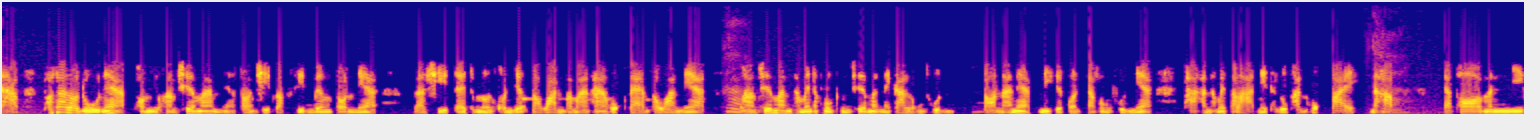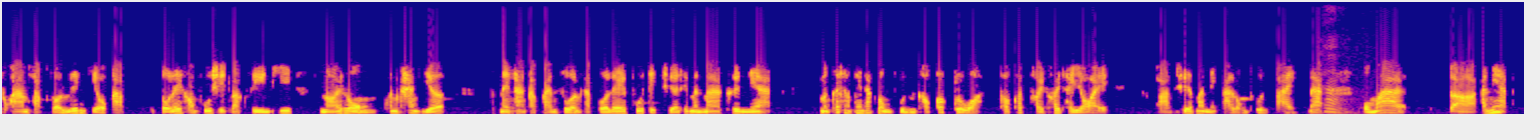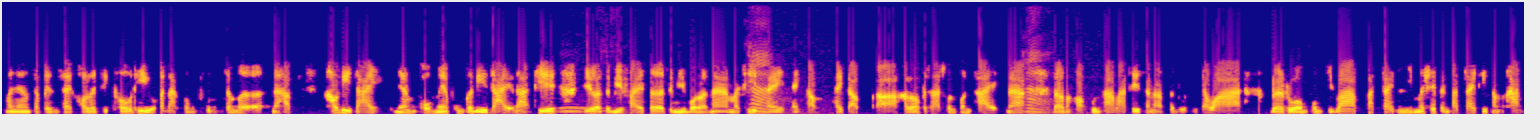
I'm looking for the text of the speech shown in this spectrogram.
นะครับ เพราะถ้าเราดูเนี่ยพอมีความเชื่อมั่นเนี่ยตอนฉีดวัคซีนเบื้องต้นเนี่ย แล้วฉีดได้จำนวนคนเยอะต่อวันประมาณห้าหกแสนต่อวันเนี่ย ความเชื่อมั่นทำให้นักลงทุนเชื่อมั่นในการลงทุน ตอนนั้นเนี่ยนี่คือผลนักลงทุนเนี่ยพากันทำให้ตลาดนี้ทะลุพันหกไปนะครับ แต่พอมันมีความสับสนเรื่องเกี่ยวกับตัวเลขของผู้ฉีดวัคซีนที่น้อยลงค่อนข้างเยอะ ในทางกับการสวนกับตัวเลขผู้ติดเชื้อที่มันมากขึ้นเนี่ย มันก็ทำให้นักลงทุนเขาก็กลัวเขาก็ค่อยๆทยอย ความเชื่อมั่นในการลงทุนไปนะ ผมว่า อันเนี้ยมันยังจะเป็น psychological ที่อยู่กับนักลงทุนเสมอนะครับเขาดีใจอย่างผมเนี่ยผมก็ดีใจนะที่ที่เราจะมีไฟเซอร์จะมีโบโรนามาฉีดให้ให้กับให้กับเขาเรียกว่าประชาชนคนไทยนะแล้วต้องขอบคุณภาครัฐที่สนับสนุน แต่ว่าโดยรวมผมคิดว่าปัจจัยนี้ไม่ใช่เป็นปัจจัยที่สำคัญ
